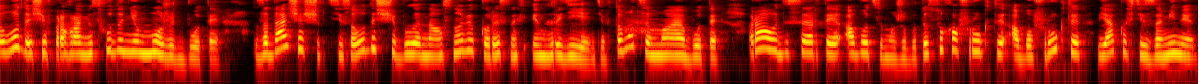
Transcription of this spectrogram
Солодощі в програмі схудення можуть бути. Задача, щоб ці солодощі були на основі корисних інгредієнтів. Тому це має бути рау-десерти, або це може бути сухофрукти, або фрукти в якості заміни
